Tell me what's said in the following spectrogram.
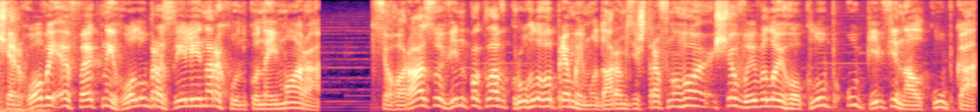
Черговий ефектний гол у Бразилії на рахунку Неймара. Цього разу він поклав круглого прямим ударом зі штрафного, що вивело його клуб у півфінал Кубка.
